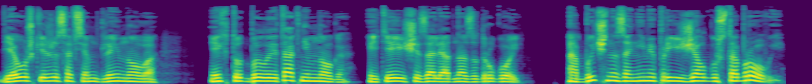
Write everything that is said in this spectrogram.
Девушки же совсем для иного. Их тут было и так немного, и те исчезали одна за другой. Обычно за ними приезжал Густобровый,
